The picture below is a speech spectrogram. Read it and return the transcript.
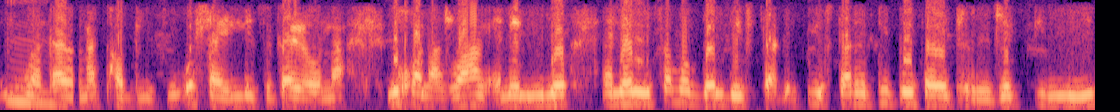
bua mm. ka yona public o hlaeletse ka yona le gona jwang? And then you know and then some of them they started, started people started rejecting me.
